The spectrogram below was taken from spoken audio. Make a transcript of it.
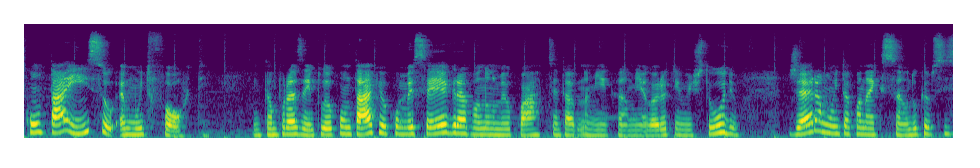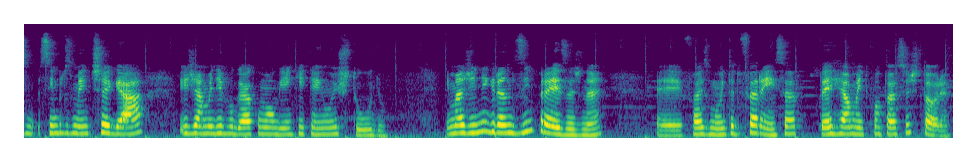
contar isso é muito forte. Então, por exemplo, eu contar que eu comecei gravando no meu quarto, sentado na minha cama, e agora eu tenho um estúdio, gera muita conexão do que eu simplesmente chegar e já me divulgar como alguém que tem um estúdio. Imagine grandes empresas, né? É, faz muita diferença ter realmente contar essa história.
